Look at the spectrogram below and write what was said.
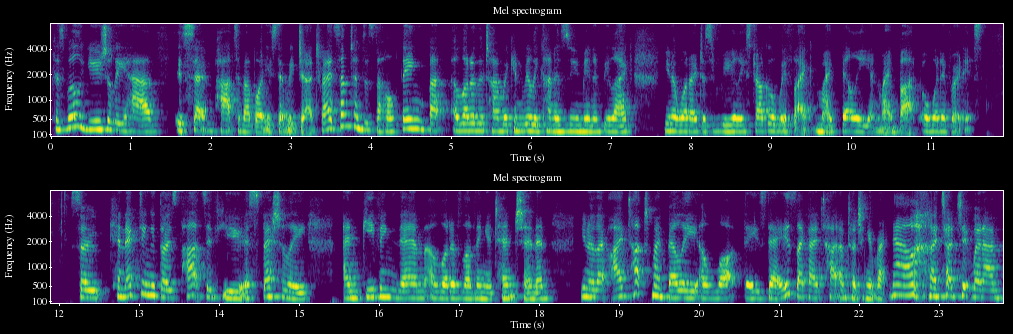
because we'll usually have it's certain parts of our bodies that we judge, right? Sometimes it's the whole thing, but a lot of the time we can really kind of zoom in and be like, you know what, I just really struggle with like my belly and my butt or whatever it is. So, connecting with those parts of you, especially, and giving them a lot of loving attention. And, you know, like I touch my belly a lot these days. Like I t- I'm touching it right now. I touch it when I'm,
